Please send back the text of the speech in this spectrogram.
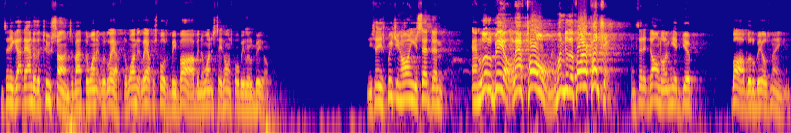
And said he got down to the two sons about the one that was left. The one that left was supposed to be Bob, and the one that stayed home was supposed to be little Bill. And he said he's preaching on, and he said, and, and little Bill left home and went to the far country and said it dawned on him he'd give Bob Little Bill's name. And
